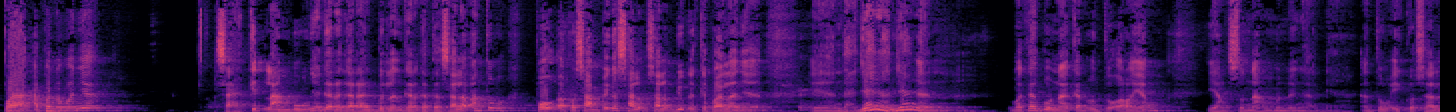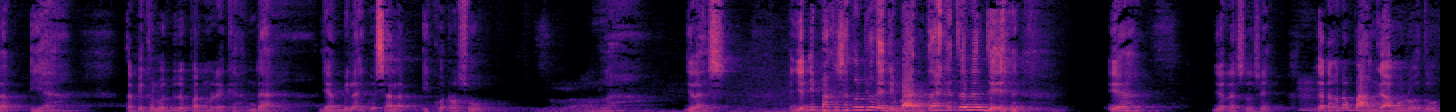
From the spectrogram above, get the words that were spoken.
apa, apa namanya sakit lambungnya gara-gara berlenggar kata salaf antum apa sampai ke salap-salap juga kepalanya ya enggak jangan jangan maka gunakan untuk orang yang yang senang mendengarnya. Antum ikut salaf? Iya. Tapi kalau di depan mereka, enggak. Jangan bilang ikut salaf, ikut Rasulullah. Jelas? Jadi paksakan juga dibantah kita nanti. ya, jelas tuh ya. Kadang-kadang bangga mulu tuh.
